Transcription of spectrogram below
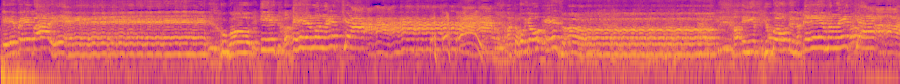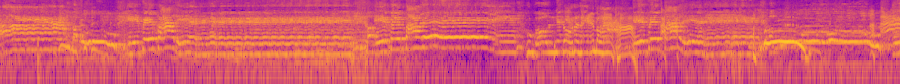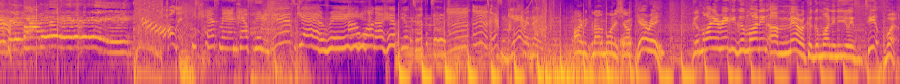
Everybody who rode in an ambulance car, throw your hands up. Uh, to the T. Mm-mm, it's Gary, baby. All right, Rick Smiley Morning Show. Gary. Good morning, Rickey. Good morning, America. Good morning to you. It's T- what?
